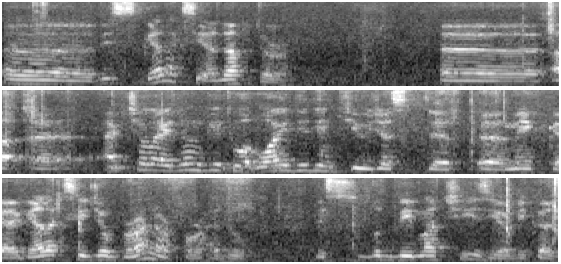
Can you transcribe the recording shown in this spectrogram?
Uh, this Galaxy adapter. Uh, uh, uh, actually, I don't get wh- why didn't you just uh, uh, make a Galaxy Job Runner for Hadoop? This would be much easier because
